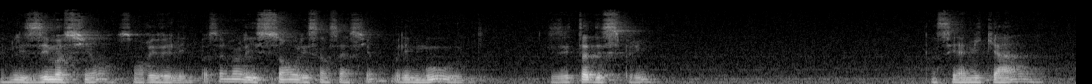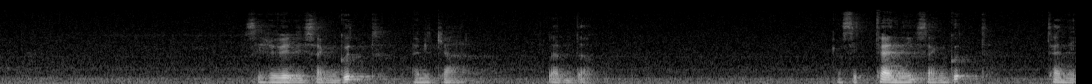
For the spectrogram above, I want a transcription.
Même les émotions sont révélées, pas seulement les sons ou les sensations, mais les moods, les états d'esprit. Quand c'est amical, c'est révélé, ça goûte amical là-dedans. Quand c'est tanné, ça goûte tanné.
